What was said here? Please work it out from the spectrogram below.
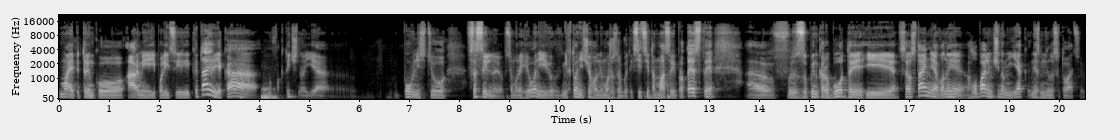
має підтримку армії і поліції Китаю, яка ну, фактично є повністю всесильною в цьому регіоні, і ніхто нічого не може зробити. Всі ці там масові протести, зупинка роботи і все останнє вони глобальним чином ніяк не змінили ситуацію.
